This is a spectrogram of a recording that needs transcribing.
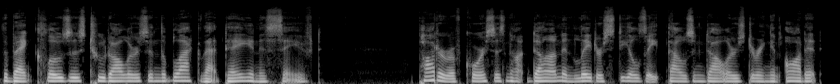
The bank closes $2 in the black that day and is saved. Potter, of course, is not done and later steals $8,000 during an audit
